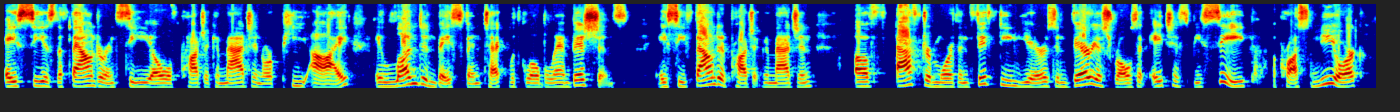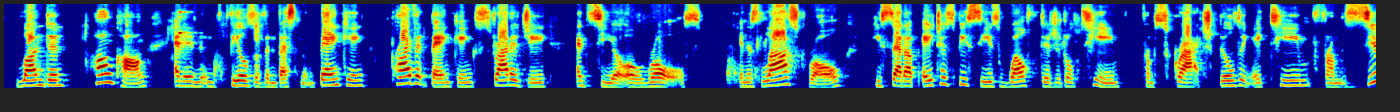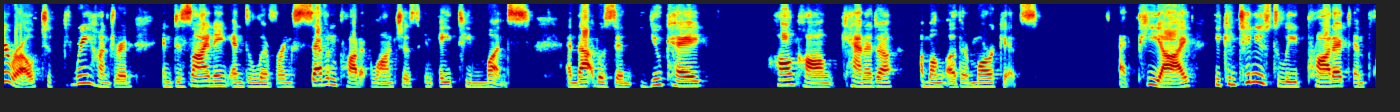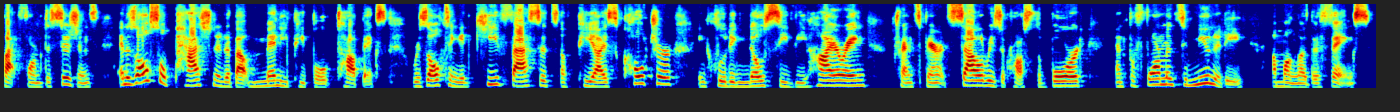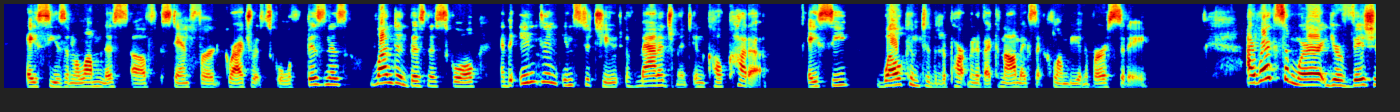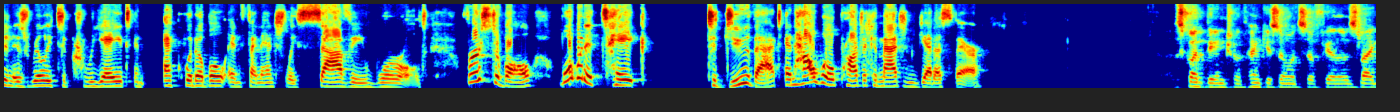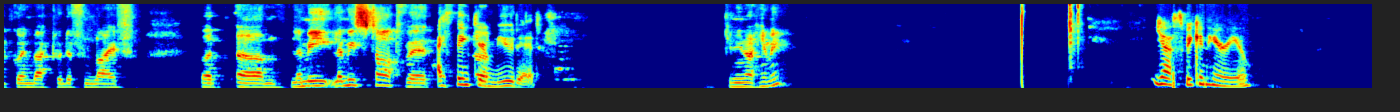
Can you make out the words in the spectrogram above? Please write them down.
AC is the founder and CEO of Project Imagine, or PI, a London-based fintech with global ambitions. AC founded Project Imagine of after more than 15 years in various roles at HSBC across New York, London, Hong Kong, and in fields of investment banking, private banking, strategy, and COO roles. In his last role, he set up HSBC's Wealth Digital team from scratch, building a team from zero to 300 and designing and delivering seven product launches in 18 months. And that was in UK, Hong Kong, Canada, among other markets. At PI, he continues to lead product and platform decisions and is also passionate about many people topics, resulting in key facets of PI's culture, including no CV hiring, transparent salaries across the board, and performance immunity, among other things. AC is an alumnus of Stanford Graduate School of Business, London Business School, and the Indian Institute of Management in Kolkata. AC, welcome to the Department of Economics at Columbia University. I read somewhere your vision is really to create an equitable and financially savvy world. First of all, what would it take to do that? And how will Project Imagine get us there? It's quite the intro. Thank you so much, Sophia. That was like going back to a different life. But um, let me let me start with. I think you're uh, muted. Can you not hear me? Yes, we can hear you.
